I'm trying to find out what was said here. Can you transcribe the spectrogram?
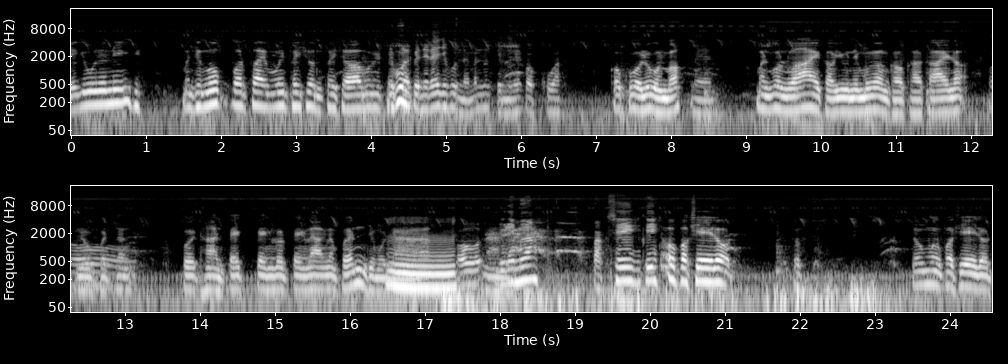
ยากอยู่ในนี้สิ มันสงบปลอดภัยบ่มีไฟชนไฟซอบ่มีอยู่พุ่นเป็นได้อยู่พุ่นน่ะมันเป็นในครอบครัวครอบครัวลูกมันบ่แม่นมันวุ่นวายเขาอยู่ในเมืองเขาค้าขายเนาะโอ้ลูกเพิ่นทั้งเปิดห้านแปลงแปลงรถแปลงรางน้ำเพิ่นสมมุติอืนะมโอ้อยู่ในเมืองปักเซติโอ้ปักเชโลดตัวตัวเมืองปักเชโลด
